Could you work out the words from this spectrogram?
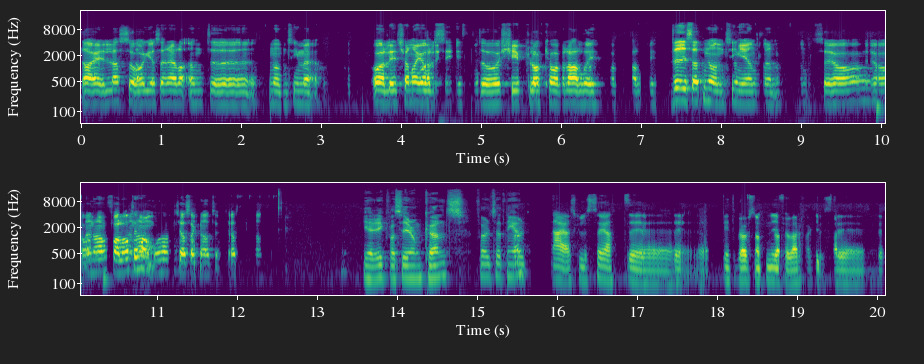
Där är Lasogga, sen är det inte eh, någonting mer. Olic har gjort sitt och Chiplock har väl aldrig, aldrig visat någonting egentligen. Så jag, jag en anfallare till Hamburg hade jag sagt nej till. Erik, vad säger du om Kölns förutsättningar? Nej, jag skulle säga att eh, det, det inte behövs något nyförvärv faktiskt. Det, det,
